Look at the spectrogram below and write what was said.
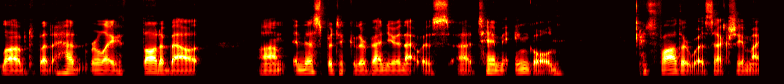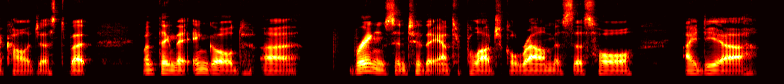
loved but hadn't really thought about um, in this particular venue, and that was uh, Tim Ingold. His father was actually a mycologist, but one thing that Ingold uh, brings into the anthropological realm is this whole idea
